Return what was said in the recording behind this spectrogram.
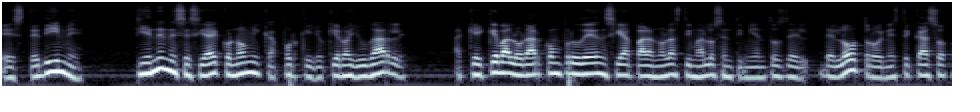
este, dime, ¿tiene necesidad económica? Porque yo quiero ayudarle. Aquí hay que valorar con prudencia para no lastimar los sentimientos del, del otro, en este caso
